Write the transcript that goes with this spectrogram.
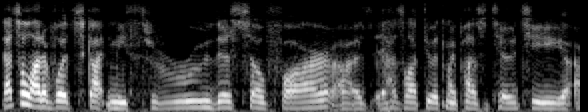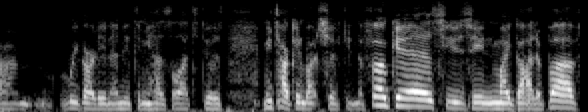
that's a lot of what's gotten me through this so far. Uh, it has a lot to do with my positivity um, regarding anything. It has a lot to do with me talking about shifting the focus, using my God above,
